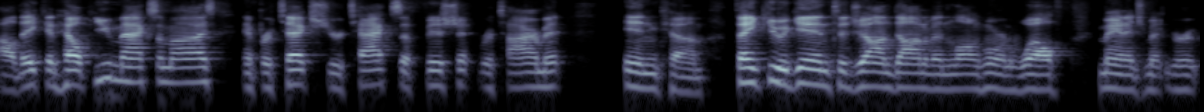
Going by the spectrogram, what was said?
how they can help you maximize and protect your tax efficient retirement income. Thank you again to John Donovan Longhorn Wealth Management Group.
